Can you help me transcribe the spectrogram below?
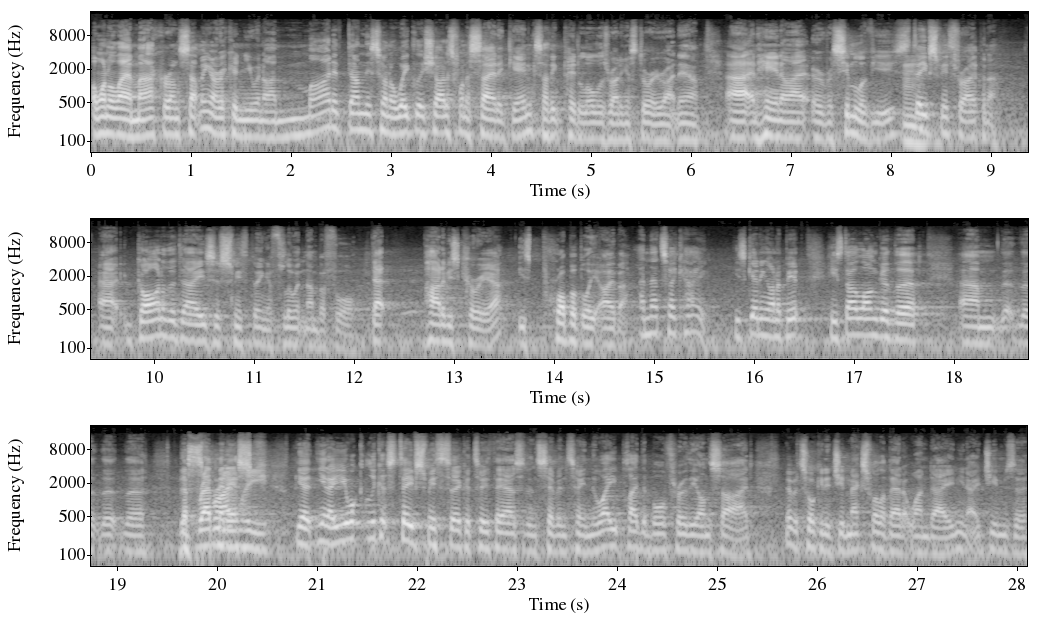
I want to lay a marker on something. I reckon you and I might have done this on a weekly show. I just want to say it again because I think Peter Lalor's writing a story right now, uh, and he and I are of a similar view. Steve Smith for opener. Uh, gone are the days of Smith being a fluent number four. That part of his career is probably over, and that's okay. He's getting on a bit. He's no longer the um, the the the, the, The sprightly- Yeah, you know, you look at Steve Smith circa 2017, the way he played the ball through the onside. I remember talking to Jim Maxwell about it one day, and you know, Jim's a,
